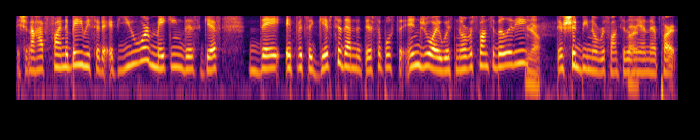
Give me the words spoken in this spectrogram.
They should not have to find a babysitter. If you were making this gift, they if it's a gift to them that they're supposed to enjoy with no responsibility, Yeah. there should be no responsibility Right. on their part.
